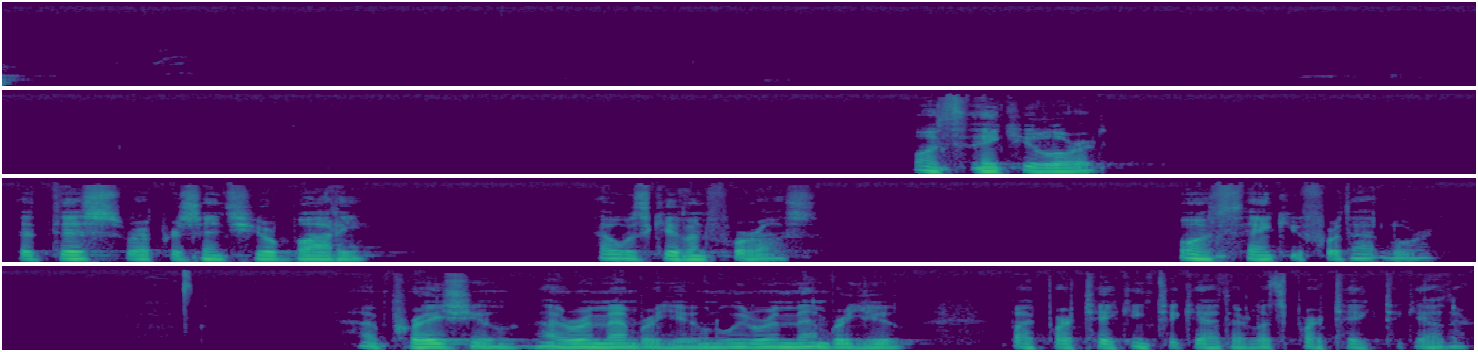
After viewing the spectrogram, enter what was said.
Well, thank you, Lord, that this represents your body that was given for us. Oh, thank you for that, Lord. I praise you. I remember you, and we remember you by partaking together. Let's partake together.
